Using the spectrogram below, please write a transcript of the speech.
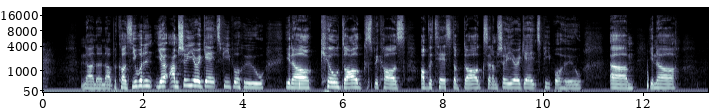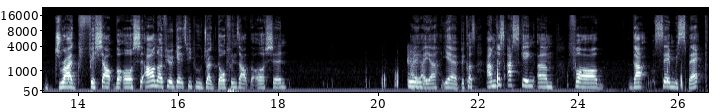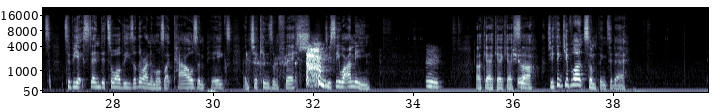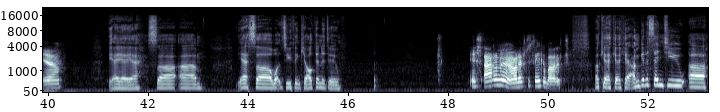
No, no, no. Because you wouldn't. You're. I'm sure you're against people who, you know, kill dogs because of the taste of dogs, and I'm sure you're against people who, um, you know, drag fish out the ocean. I don't know if you're against people who drag dolphins out the ocean. I, Mm. I, yeah, yeah, because I'm just asking um for that same respect to be extended to all these other animals like cows and pigs and chickens and fish. Do you see what I mean? Mm. Okay, okay, okay. Sure. So, do you think you've learnt something today? Yeah. Yeah, yeah, yeah. So, um, yeah. So, what do you think you're gonna do? Yes, I don't know. I'll have to think about it. Okay, okay, okay. I'm gonna send you uh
